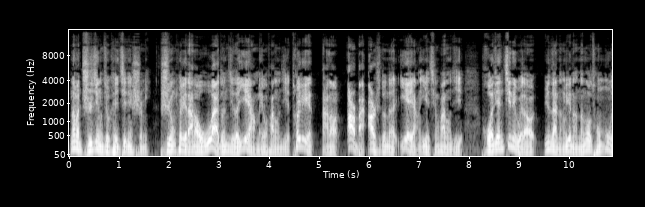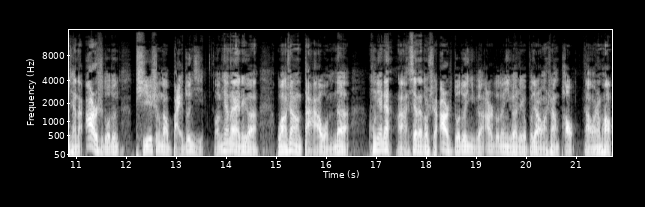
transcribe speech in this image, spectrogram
那么直径就可以接近十米，使用推力达到五百吨级的液氧煤油发动机，推力达到二百二十吨的液氧液氢发动机，火箭近地轨道运载能力呢，能够从目前的二十多吨提升到百吨级。我们现在这个往上打我们的空间站啊，现在都是二十多吨一个，二十多吨一个这个部件往上抛啊，往上抛。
